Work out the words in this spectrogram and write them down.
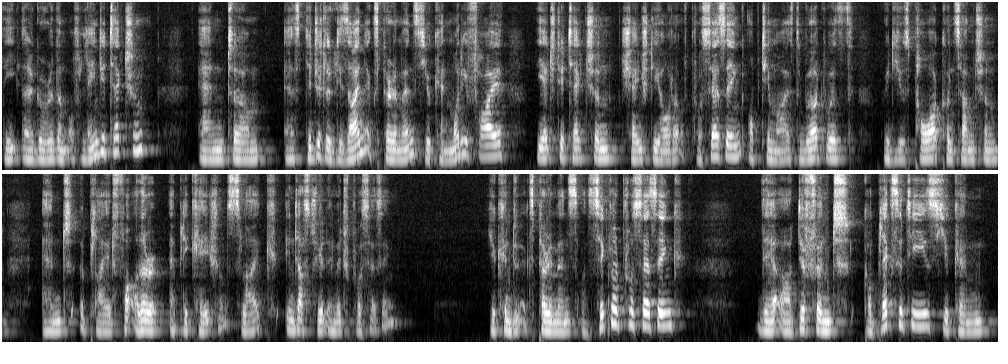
the algorithm of lane detection. And um, as digital design experiments, you can modify the edge detection, change the order of processing, optimize the word width, reduce power consumption, and apply it for other applications like industrial image processing. You can do experiments on signal processing, there are different complexities. You can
